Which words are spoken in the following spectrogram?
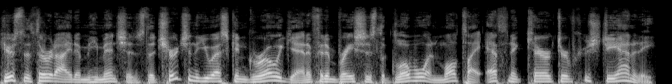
Here's the third item he mentions. The church in the U.S. can grow again if it embraces the global and multi-ethnic character of Christianity.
